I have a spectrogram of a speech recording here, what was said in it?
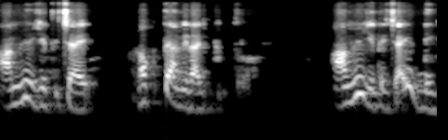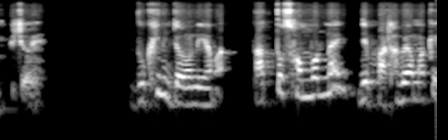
আমিও যেতে চাই রক্তে আমি রাজপুত্র। আমিও যেতে চাই দিগ্বিজয়ে। দুঃখিনী জননী আমার, তার তো সম্ভব নাই যে পাঠাবে আমাকে।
